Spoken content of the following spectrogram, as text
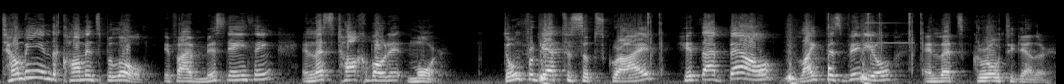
Tell me in the comments below if I've missed anything and let's talk about it more. Don't forget to subscribe, hit that bell, like this video, and let's grow together.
